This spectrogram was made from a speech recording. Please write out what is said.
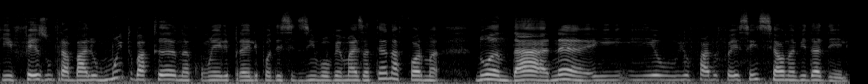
que fez um trabalho muito bacana com ele para ele poder se desenvolver mais até na forma no andar, né? E, e o, e o Fábio foi essencial na vida dele.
